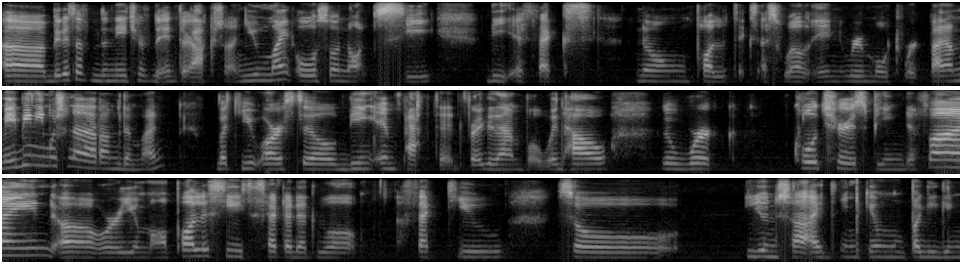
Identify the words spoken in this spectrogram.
uh, because of the nature of the interaction you might also not see the effects nung politics as well in remote work. Parang maybe hindi mo siya nararamdaman, but you are still being impacted. For example, with how the work culture is being defined uh, or yung mga policies, etc. that will affect you. So, yun siya, I think, yung pagiging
